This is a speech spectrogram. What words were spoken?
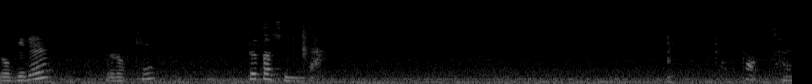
여기를 이렇게 뜯어줍니다. 어, 잘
